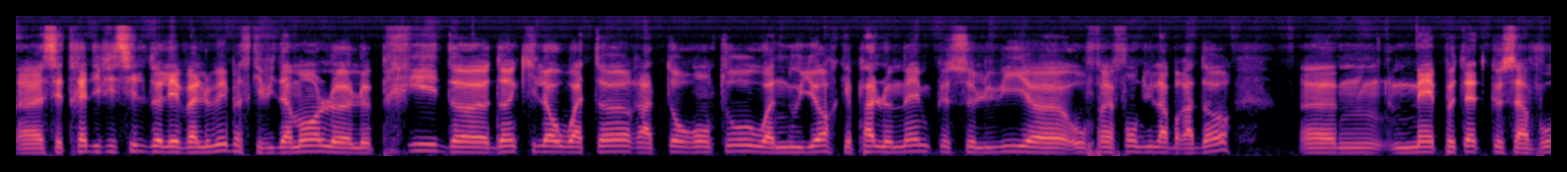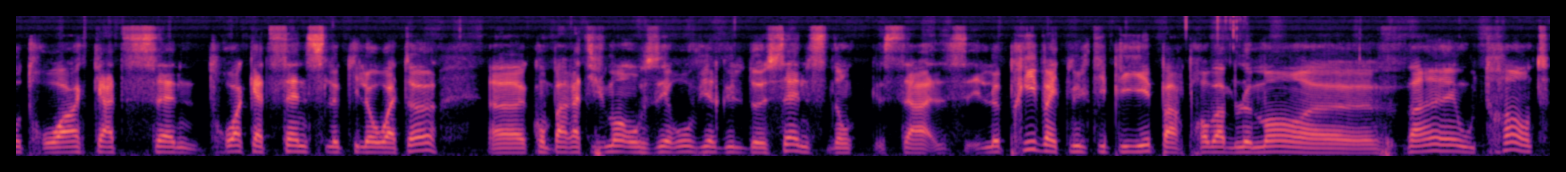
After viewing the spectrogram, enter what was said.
Euh, c'est très difficile de l'évaluer parce qu'évidemment, le, prix d'un kilowattheure à Toronto ou à New York n'est pas le même que celui euh, au fin fond du Labrador. Euh, mais peut-être que ça vaut 3-4 cents, le kilowattheure comparativement aux 0,2 cents. Donc, le prix va être multiplié par probablement 20 ou 30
